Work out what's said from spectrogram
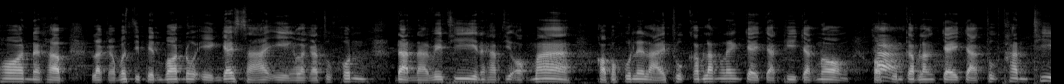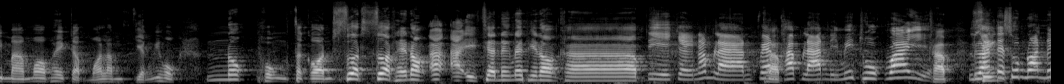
พรนะครับแล้วก็มันสิเป็นบอสโนเองย่ายสาเองแล้วก็ทุกคนด้านหน้าเวทีนะครับที่ออกมาขอบพระคุณหลาย ๆ ทุกกำลังแรงใจจากพี่จากน้อง ขอบคุณกำลังใจจากทุกท่านที่มามอบให้กับหมอลำเสียงวิหก นกพงศกรสวดสวดให้น้องอาอายอีกเทียนหนึ่งได้พี่น้องครับดีใจน้ำหลานแฟนครับคลับหลานนี่ไม่ถูกไว้ครับเหลือสิ่งแต่ซุ่มนอนใน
